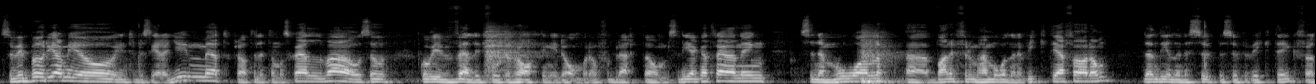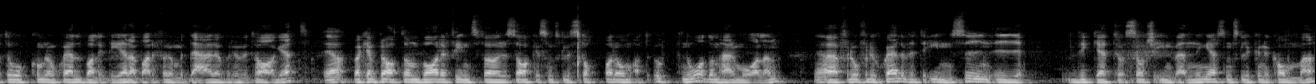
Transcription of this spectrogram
Så vi börjar med att introducera gymmet och prata lite om oss själva och så går vi väldigt fort rakt in i dem och de får berätta om sin egen träning, sina mål, eh, varför de här målen är viktiga för dem. Den delen är super, super viktig för att då kommer de själv validera varför de är där överhuvudtaget. Ja. Man kan prata om vad det finns för saker som skulle stoppa dem att uppnå de här målen. Ja. Eh, För då får du själv lite insyn i vilka sorts invändningar som skulle kunna komma,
